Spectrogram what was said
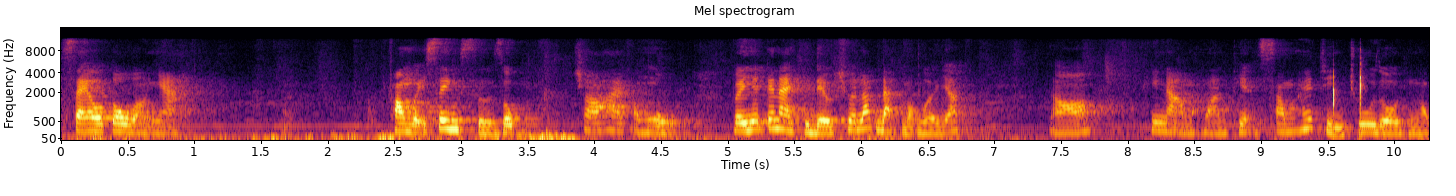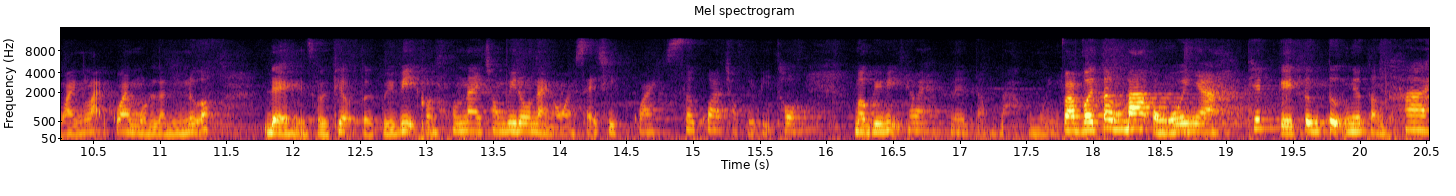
xe ô tô vào nhà. Phòng vệ sinh sử dụng cho hai phòng ngủ. Về những cái này thì đều chưa lắp đặt mọi người nhé đó, khi nào mà hoàn thiện xong hết chỉnh chu rồi thì Ngọc Ánh lại quay một lần nữa để giới thiệu tới quý vị. Còn hôm nay trong video này Ngọc Ánh sẽ chỉ quay sơ qua cho quý vị thôi. Mời quý vị theo em lên tầng 3 của ngôi nhà. Và với tầng 3 của ngôi nhà, thiết kế tương tự như tầng 2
